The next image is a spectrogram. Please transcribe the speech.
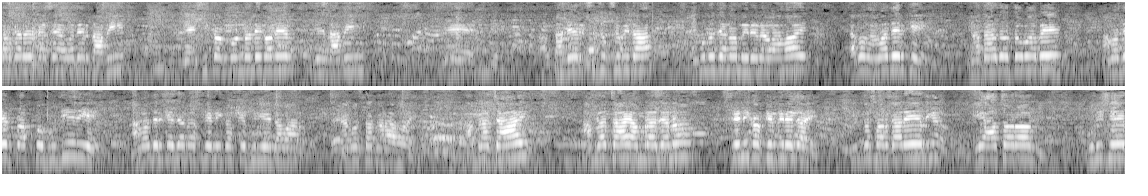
সরকারের কাছে আমাদের দাবি, যে শিক্ষক মণ্ডলীগণের যে দাবি যে তাদের সুযোগ সুবিধা, এগুলো যেন মেনে নেওয়া হয় এবং আমাদেরকে যথাযথভাবে আমাদের প্রাপ্য বুঝিয়ে দিয়ে আমাদেরকে যেন শ্রেণীকক্ষে ফিরিয়ে দেওয়ার ব্যবস্থা করা হয়। আমরা চাই আমরা চাই আমরা যেন শ্রেণীকক্ষে ফিরে যাই, কিন্তু সরকারের এই আচরণ, পুলিশের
